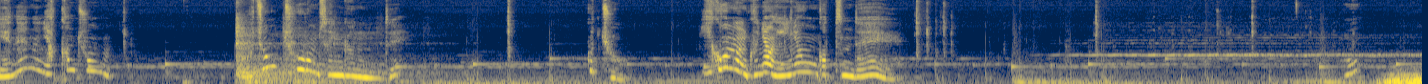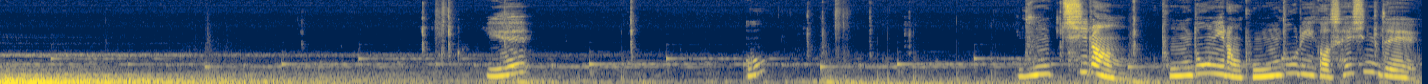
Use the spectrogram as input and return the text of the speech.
얘네는 약간 좀 요정처럼 생겼는데? 그쵸? 이거는 그냥 인형 같은데. 얘? 어? 뭉치랑 동동이랑 봉돌이가 셋인데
